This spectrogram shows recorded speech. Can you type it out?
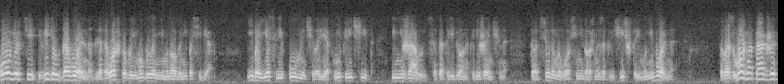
Олверти видел довольно для того, чтобы ему было немного не по себе. Ибо если умный человек не кричит и не жалуется, как ребенок или женщина, то отсюда мы вовсе не должны заключить, что ему не больно. Возможно также,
